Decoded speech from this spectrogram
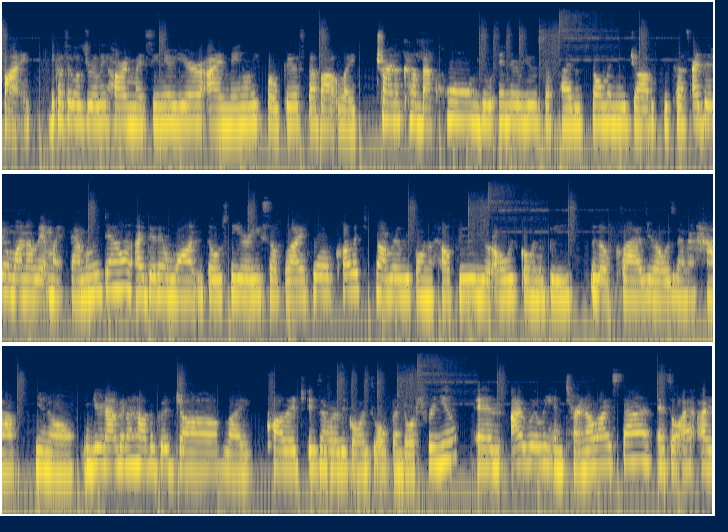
fine. Because it was really hard in my senior year, I mainly focused about like trying to come back home, do interviews, apply to so many jobs because I didn't want to let my family down. I didn't want those theories of like, well, college is not really going to help you. You're always going to be low class. You're always going to have, you know, you're not going to have a good job. Like, college isn't really going to open doors for you. And I really internalized that. And so I, I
